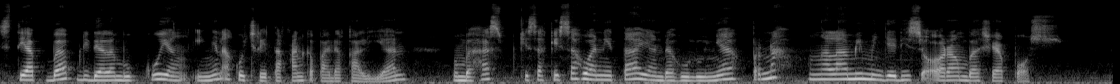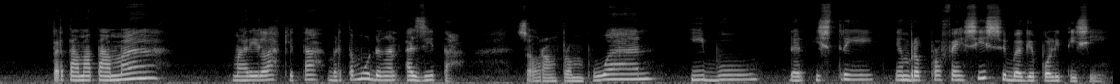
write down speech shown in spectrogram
Setiap bab di dalam buku yang ingin aku ceritakan kepada kalian membahas kisah-kisah wanita yang dahulunya pernah mengalami menjadi seorang basya pos. Pertama-tama, marilah kita bertemu dengan Azita, seorang perempuan, ibu, dan istri yang berprofesi sebagai politisi.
